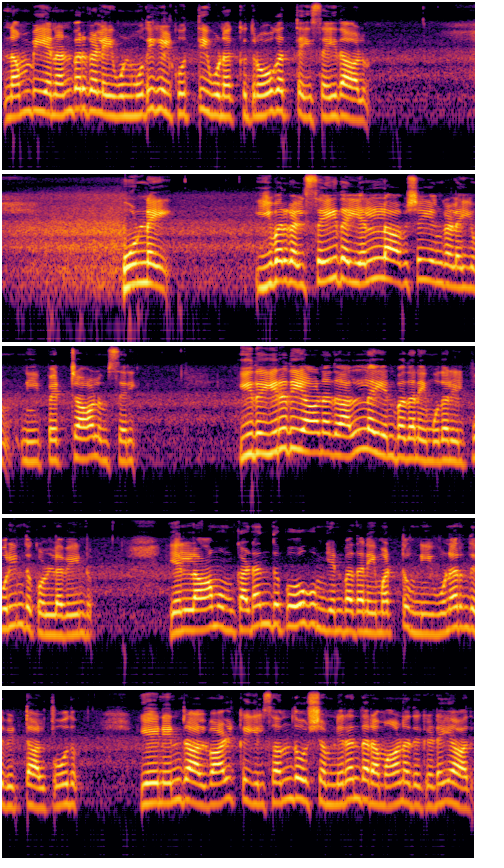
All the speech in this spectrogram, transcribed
நம்பிய நண்பர்களை உன் முதுகில் குத்தி உனக்கு துரோகத்தை செய்தாலும் உன்னை இவர்கள் செய்த எல்லா விஷயங்களையும் நீ பெற்றாலும் சரி. இது இறுதியானது அல்ல என்பதனை முதலில் புரிந்து கொள்ள வேண்டும். எல்லாமும் கடந்து போகும் என்பதனை மட்டும் நீ உணர்ந்து விட்டால் போதும். ஏனென்றால் வாழ்க்கையில் சந்தோஷம் நிரந்தரமானது கிடையாது.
